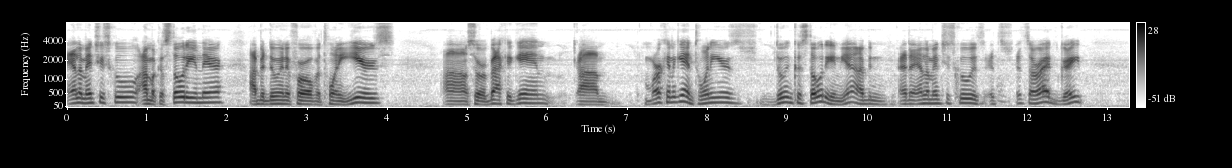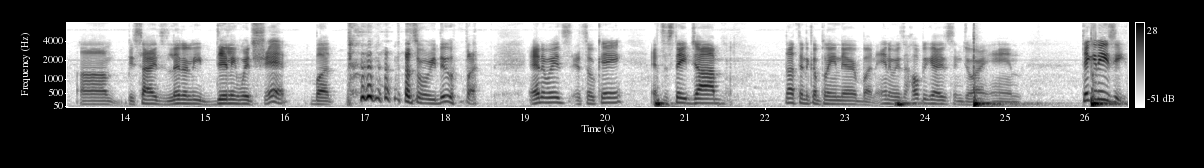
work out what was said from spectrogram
elementary school. I'm a custodian there. I've been doing it for over 20 years. Uh, so we're back again. Um, I'm working again. 20 years doing custodian. Yeah, I've been at an elementary school. It's it's it's all right. Great. Um, besides literally dealing with shit, but that's what we do. But anyways, it's okay. It's a state job. Nothing to complain there. But anyways, I hope you guys enjoy and take it easy.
